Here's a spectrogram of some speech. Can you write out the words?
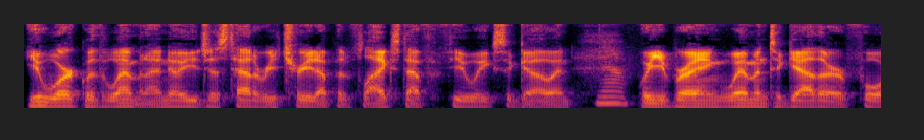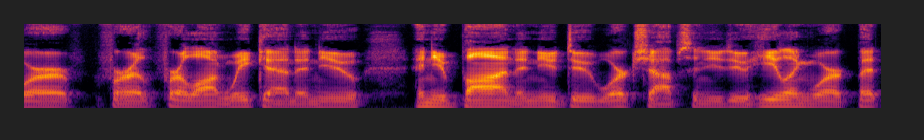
you work with women. I know you just had a retreat up at Flagstaff a few weeks ago, and Yeah. where you bring women together for for a, for a long weekend, and you and you bond and you do workshops and you do healing work. But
